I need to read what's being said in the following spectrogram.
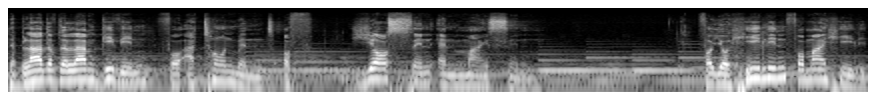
The blood of the Lamb given for atonement of your sin and my sin, for your healing, for my healing,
